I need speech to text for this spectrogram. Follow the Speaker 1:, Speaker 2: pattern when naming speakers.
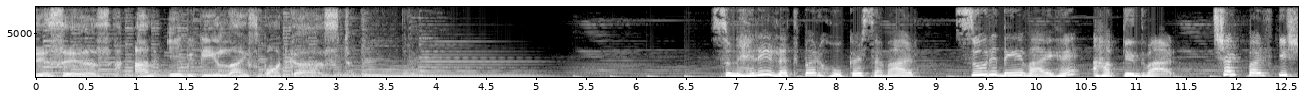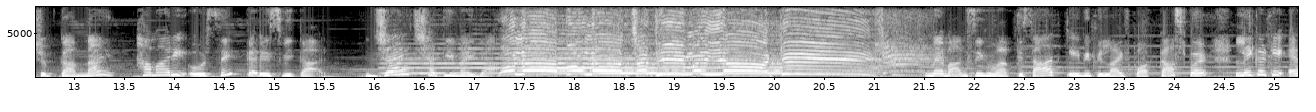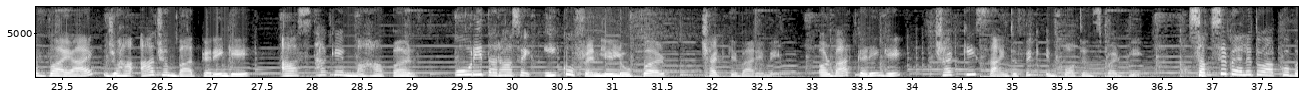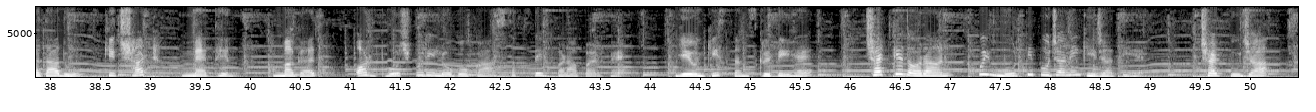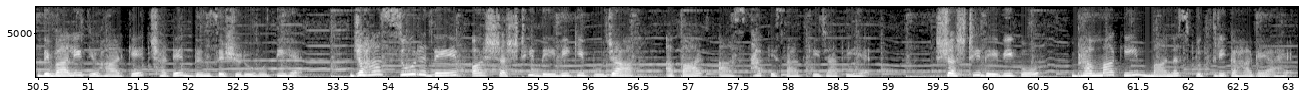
Speaker 1: This is an ABP Life podcast.
Speaker 2: सुनहरे रथ पर होकर सवार सूर्य देव आए हैं आपके द्वार। छठ पर्व की शुभकामनाएँ हमारी ओर से करे स्वीकार। जय छठी मैया।
Speaker 3: बोला बोला छठी मैया की।
Speaker 2: मैं मानसी हूँ आपके साथ एबीपी लाइव पॉडकास्ट पर लेकर के एफ़ वाई आई जहाँ आज हम बात करेंगे आस्था के महापर्व। पूरी तरह से इको फ्रेंडली लोग पर्व छठ के बारे में। और बात करेंगे छठ की साइंटिफिक इम्पोर्टेंस पर भी। सबसे पहले तो आपको बता दूँ कि छठ मैथिल मगध और भोजपुरी लोगों का सबसे बड़ा पर्व है। ये उनकी संस्कृति है। छठ के दौरान कोई मूर्ति पूजा नहीं की जाती है। छठ पूजा दिवाली त्योहार के छठे दिन से शुरू होती है, जहाँ सूर्य देव और षष्ठी देवी की पूजा अपार आस्था के साथ की जाती है। षष्ठी देवी को ब्रह्मा की मानस पुत्री कहा गया है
